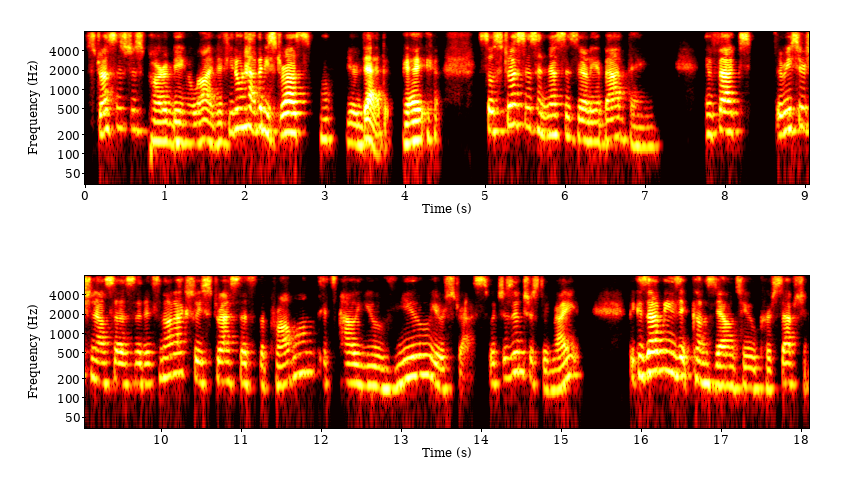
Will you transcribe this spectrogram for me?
stress is just part of being alive. If you don't have any stress, you're dead. Okay. So stress isn't necessarily a bad thing. In fact, the research now says that it's not actually stress that's the problem, it's how you view your stress, which is interesting, right? Because that means it comes down to perception.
